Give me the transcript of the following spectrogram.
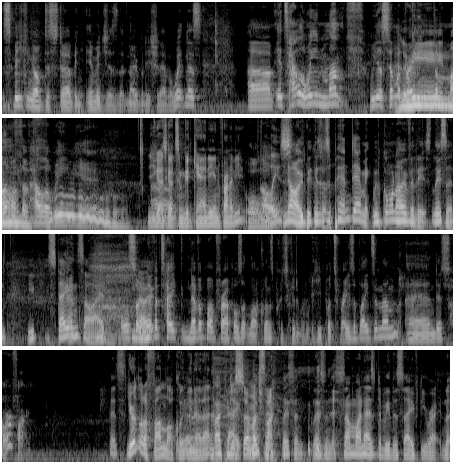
Speaking of disturbing images that nobody should ever witness, um, it's Halloween month. We are celebrating the month, month. of Halloween here. you guys got some good candy in front of you? Or lollies? No, because it's a pandemic. We've gone over this. Listen, you stay inside. Also, you know, never take never bob for apples at Lachlan's because he could- he puts razor blades in them, and it's horrifying. That's You're a lot of fun, Lachlan. You know that? Okay, Just so much listen, fun. Listen, listen. Someone has to be the safety. Ra- no-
